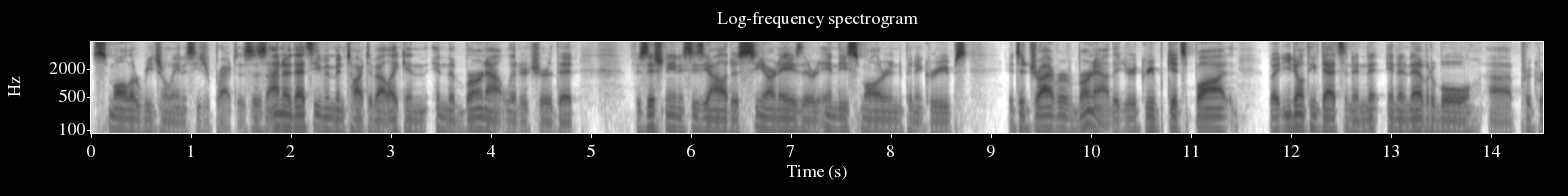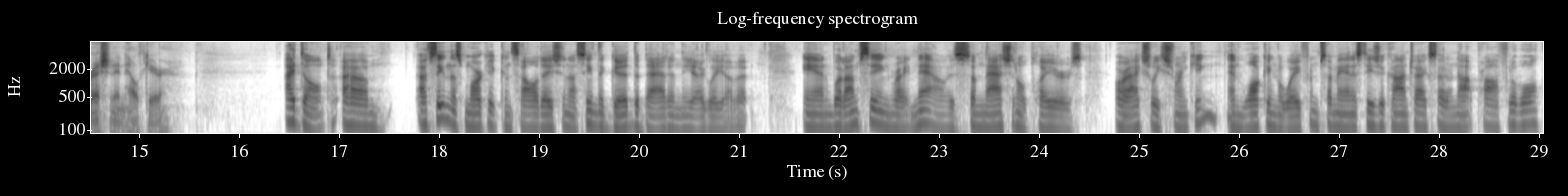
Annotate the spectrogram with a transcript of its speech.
smaller regional anesthesia practices? I know that's even been talked about, like in in the burnout literature, that physician anesthesiologists, CRNAs that are in these smaller independent groups, it's a driver of burnout that your group gets bought, but you don't think that's an, an inevitable uh, progression in healthcare. I don't. Um, I've seen this market consolidation. I've seen the good, the bad, and the ugly of it. And what I'm seeing right now is some national players are actually shrinking and walking away from some anesthesia contracts that are not profitable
